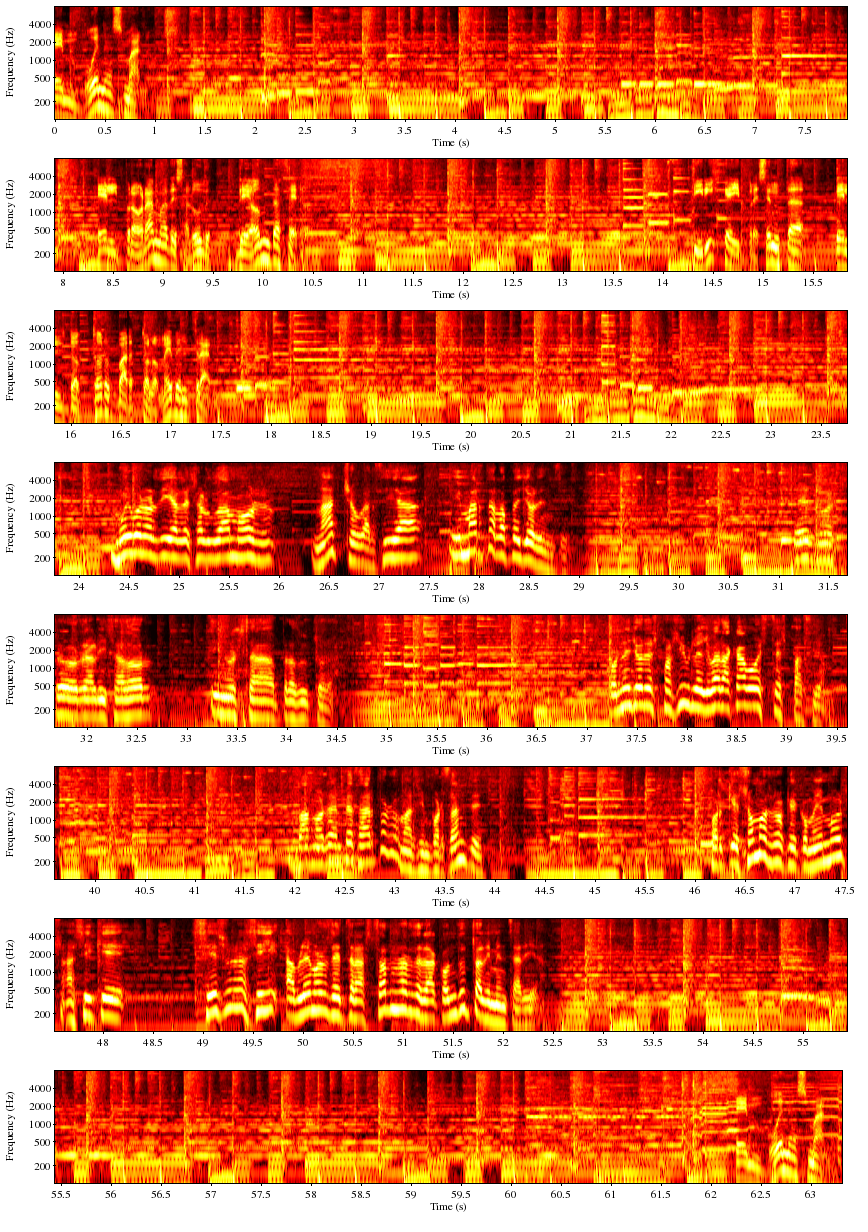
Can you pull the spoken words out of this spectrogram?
En buenas manos. El programa de salud de Onda Cero. Dirige y presenta el doctor Bartolomé Beltrán. Muy buenos días, les saludamos Nacho García y Marta López Llorente. Es nuestro realizador y nuestra productora. Con ello es posible llevar a cabo este espacio. Vamos a empezar por lo más importante. Porque somos lo que comemos, así que, si eso es así, hablemos de trastornos de la conducta alimentaria. En buenas manos.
